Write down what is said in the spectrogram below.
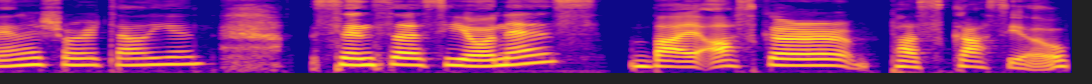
Spanish or Italian, Sensaciones by Oscar Pascasio.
